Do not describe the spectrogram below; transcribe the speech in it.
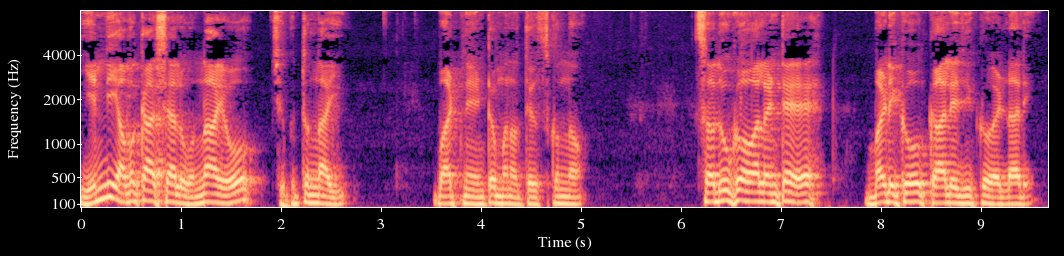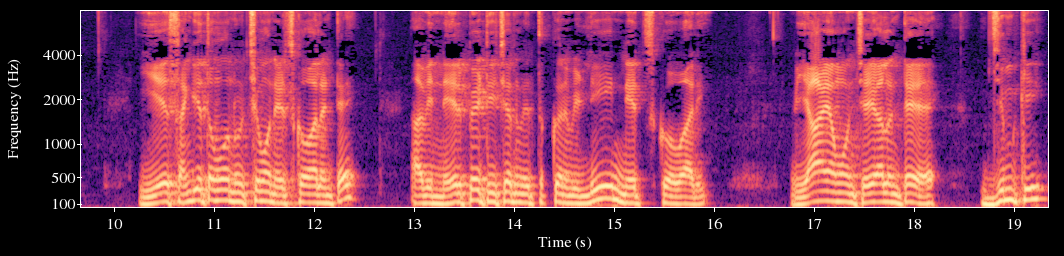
ఎన్ని అవకాశాలు ఉన్నాయో చెబుతున్నాయి. వాటిని ఏంటో మనం తెలుసుకుందాం. చదువుకోవాలంటే బడికో కాలేజీకో వెళ్ళాలి. ఏ సంగీతమో నృత్యమో నేర్చుకోవాలంటే అవి నేర్పే టీచర్ని వెతుక్కొని వెళ్ళి నేర్చుకోవాలి. వ్యాయామం చేయాలంటే జిమ్కి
